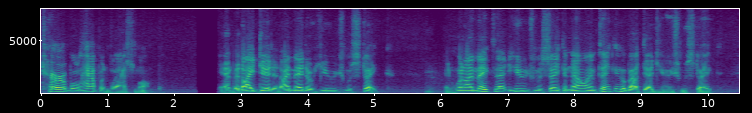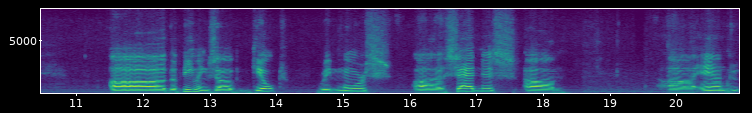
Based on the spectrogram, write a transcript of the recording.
terrible happened last month, and that I did it. I made a huge mistake. And when I make that huge mistake, and now I'm thinking about that huge mistake, uh, the feelings of guilt, remorse, uh, sadness, um, uh, and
